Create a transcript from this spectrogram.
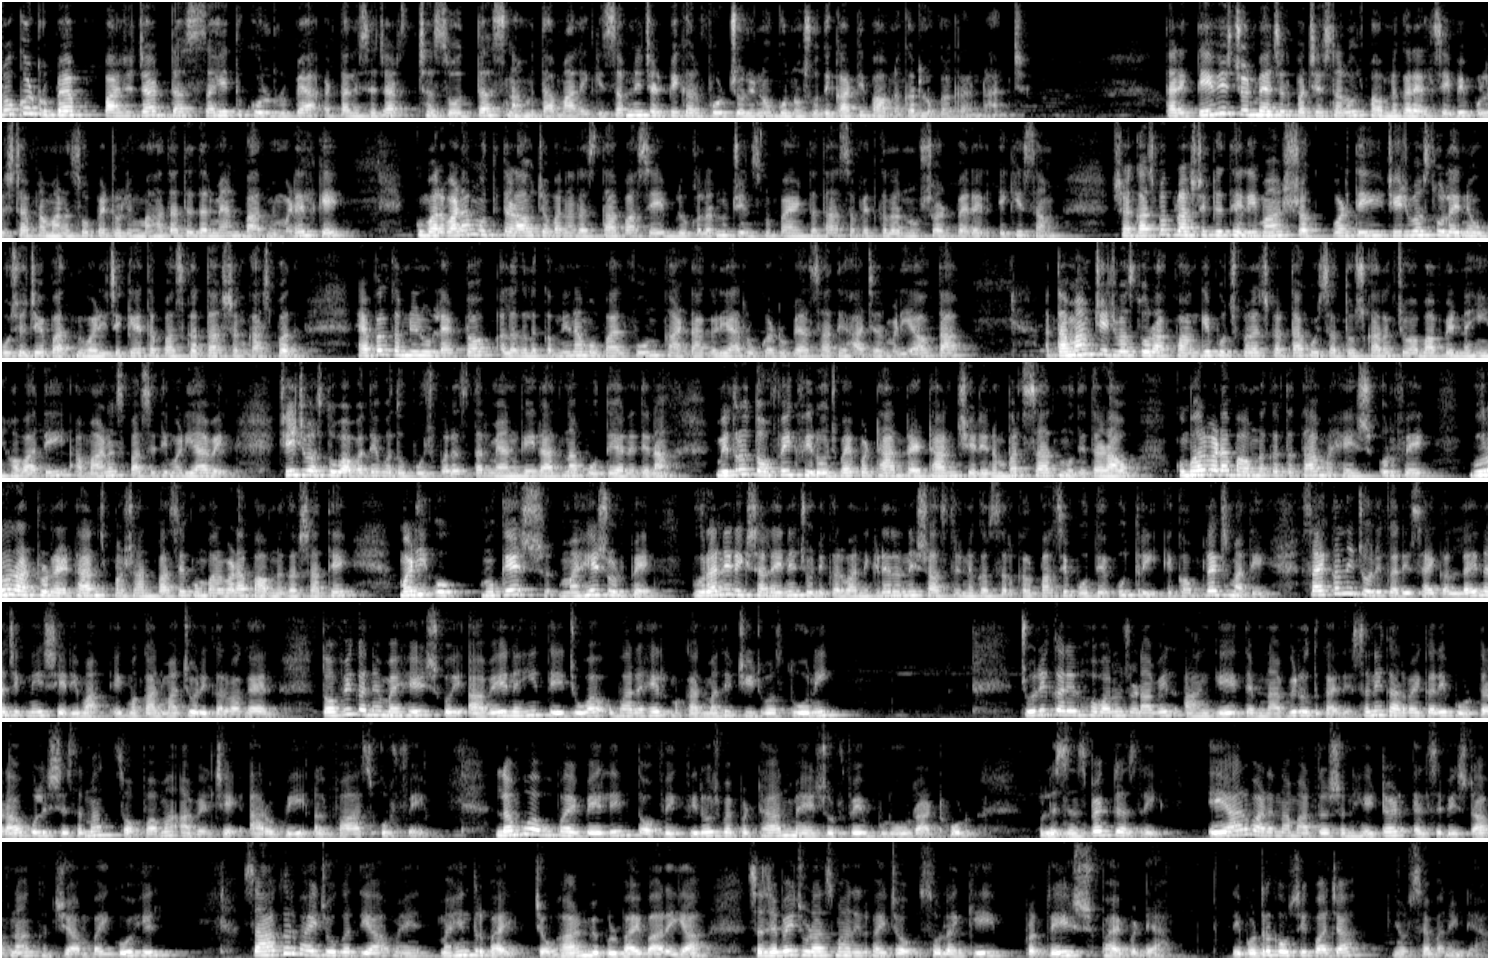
રૂપિયા પાંચ હજાર દસ સહિત કુલ રૂપિયા અડતાલીસ હજાર છસો દસના મુદ્દા માલિકી સબની ઝડપી ઘરફોડ ચોરીનો ગુનો શોધી કાઢી ભાવનગર લોકલ ક્રાઇમ બ્રાન્ચ. તારીખ ત્રેવીસ જૂન બે હજાર પચીસના રોજ ભાવનગર એલસીબી પોલીસ સ્ટાફના માણસો પેટ્રોલિંગમાં હતા. તે દરમિયાન બાતમી મળેલ કે કુમારવાડા મોતી તળાવ જવાના રસ્તા પાસે બ્લુ કલરનું જીન્સનું પેન્ટ તથા સફેદ કલરનું શર્ટ પહેરેલ એક શંકાસ્પદ પ્લાસ્ટિકની થેલીમાં શક પડતી ચીજવસ્તુ લઈને ઊભો છે જે બાતમીવાળી જગ્યાએ તપાસ કરતા શંકાસ્પદ. એપલ કંપનીનું લેપટોપ અલગ અલગ કંપનીના મોબાઈલ ફોન, કાંડા, ઘડિયાળ, રોકડ રૂપિયા સાથે હાજર મળી આવતા તમામ ચીજવસ્તુઓ રાખવા અંગે પૂછપરછ કરતા કોઈ સંતોષકારક જવાબ આપેલ નહીં. હોવાથી આ માણસ પાસેથી મળી આવેલ ચીજવસ્તુ બાબતે વધુ પૂછપરછ દરમિયાન ગઈ રાતના પોતે અને તેના મિત્રો તોફિક ફિરોજભાઈ પઠાણ, રહેઠાણ, શેરી નંબર સાત, મોતી તળાવ, કુંભારવાડા ભાવનગર તથા મહેશ ઉર્ફે ગુરુ રાઠોડ, રહેઠાણ, સ્મશાન પાસે કુંભારવાડા ભાવનગર સાથે મળી મુકેશ, મહેશ ઉર્ફે ગુરાની રિક્ષા લઈને ચોરી કરવા નીકળેલ અને શાસ્ત્રીનગર સર્કલ પાસે પોતે ઉતરી એ કોમ્પ્લેક્સમાંથી સાયકલની ચોરી કરી સાયકલ લઈ નજીકની શેરીમાં એક મકાનમાં ચોરી કરવા ગયેલ. તોફિક અને મહેશ કોઈ આવે નહીં તે જોવા ઊભા રહેલ મકાનમાંથી ચીજ વસ્તુઓની ચોરી કરેલ હોવાનું જણાવેલ આ અંગે તેમના વિરુદ્ધ કાયદેસરની કાર્યવાહી કરી પૂરતળાવ પોલીસ સ્ટેશનમાં સોંપવામાં આવેલ છે. આરોપી અલ્ફાઝ ઉર્ફે. લંબુ અબુભાઈ બેલીમ તોફિક ફિરોજભાઈ પઠાણ, મહેશ ઉર્ફે Bhuro Rathod. Police inspector Shri R વાળાના માર્ગદર્શન હેઠળ એલસીબી સ્ટાફના ઘનશ્યામભાઈ ગોહિલ સાગરભાઈ જોગતિયા મહે- મહેન્દ્રભાઈ ચૌહાણ વિપુલભાઈ બારૈયા સંજયભાઈ ચુડાસમા અનિલભાઈ ચૌ- Solanki Pragneshbhai Pandya reporter Kaushik Vaja news seven India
